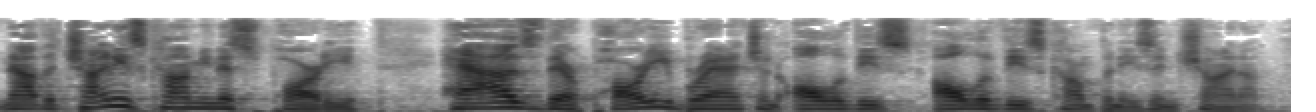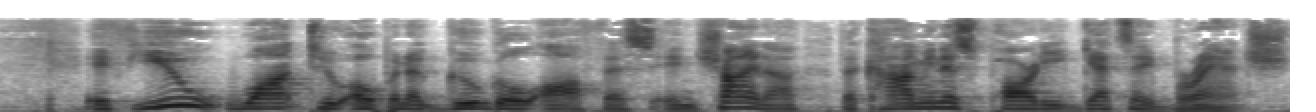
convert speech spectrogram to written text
Now, the Chinese Communist Party has their party branch in all of these, all of these companies in China. If you want to open a Google office in China, the Communist Party gets a branch.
